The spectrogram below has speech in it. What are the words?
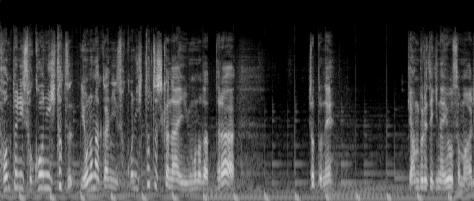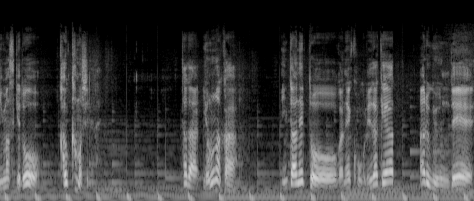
本当にそこに一つ世の中にそこに一つしかないものだったらちょっとねギャンブル的な要素もありますけど買うかもしれない。ただ世の中インターネットがねこれだけあるんで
